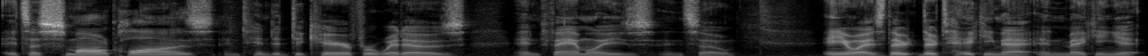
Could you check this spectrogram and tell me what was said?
it's a small clause intended to care for widows and families, and so, anyways, they're they're taking that and making it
